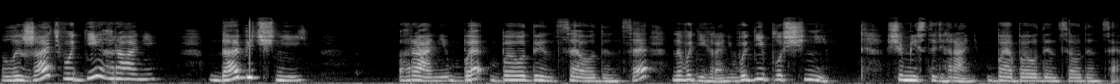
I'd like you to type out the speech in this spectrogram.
лежать в одній грані, да бічній грані B, B1, C1C, не в одній грані, в одній площині, що містить грань B, B1, C1C.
